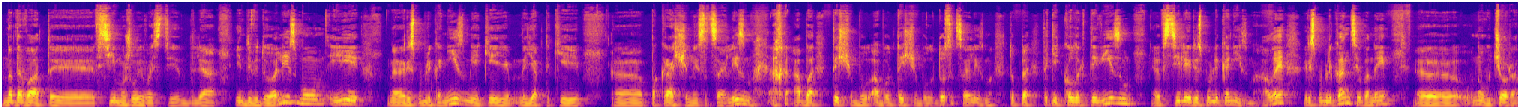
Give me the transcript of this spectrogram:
надавати всі можливості для індивідуалізму, і е, республіканізм, який як такий покращений соціалізм, або те, що було, або те, що було до соціалізму, тобто такий колективізм в стилі республіканізму. Але республіканці вони е, ну вчора,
